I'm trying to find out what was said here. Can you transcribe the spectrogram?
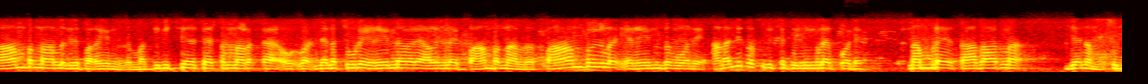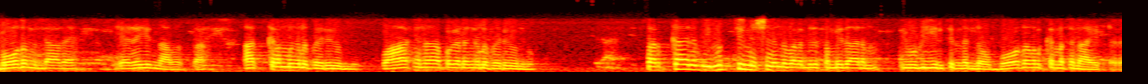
പാമ്പെന്നാണല്ലോ ഇതിന് പറയുന്നത്. മദ്യപിച്ചതിന് ശേഷം നടക്ക നിലത്തൂടെ എഴയുന്നവരെ ആളുകളെ പാമ്പെന്നാണല്ലോ. പാമ്പുകൾ എഴയുന്നത് പോലെ അണലി പ്രസവിച്ച കുഞ്ഞുങ്ങളെ പോലെ നമ്മുടെ സാധാരണ ജനം സുബോധമില്ലാതെ എഴയുന്ന അവസ്ഥ. അക്രമങ്ങൾ പെരുകുന്നു. വാഹനാപകടങ്ങൾ പെരുകുന്നു. സർക്കാർ വിമുക്തി മിഷൻ എന്ന് പറയുന്ന ഒരു സംവിധാനം രൂപീകരിച്ചിട്ടുണ്ടല്ലോ ബോധവൽക്കരണത്തിനായിട്ട്.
